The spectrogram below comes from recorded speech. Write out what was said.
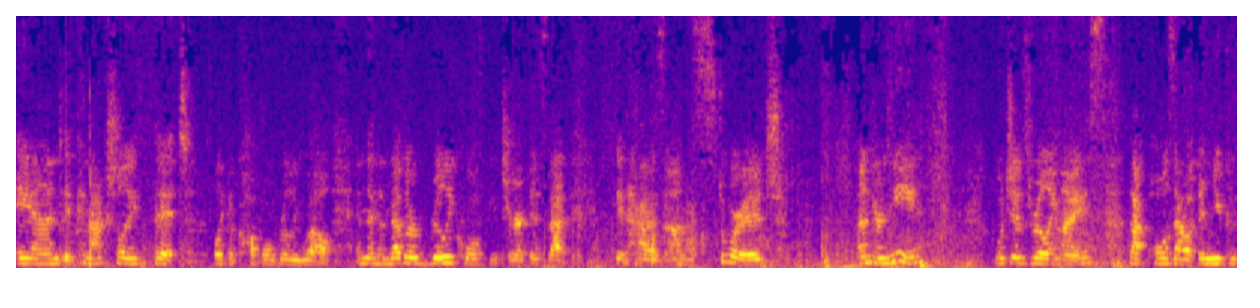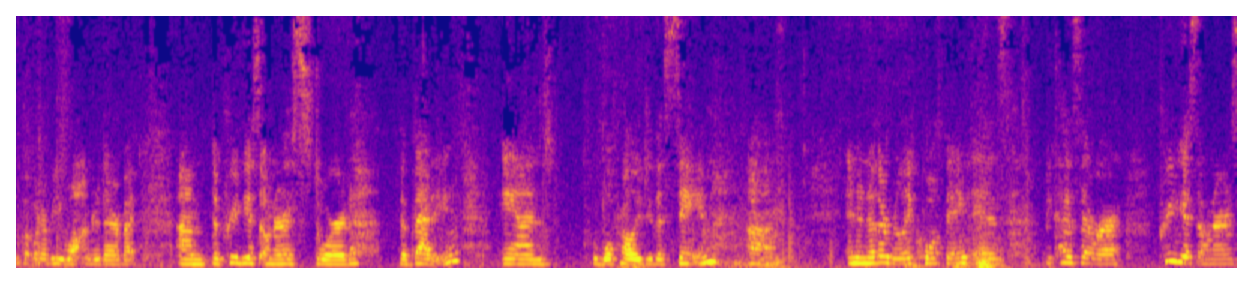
And it can actually fit like a couple really well. And then another really cool feature is that it has um, storage underneath which is really nice. That pulls out and you can put whatever you want under there, but um, the previous owner stored the bedding and we'll probably do the same. Um, and another really cool thing is because there were previous owners,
